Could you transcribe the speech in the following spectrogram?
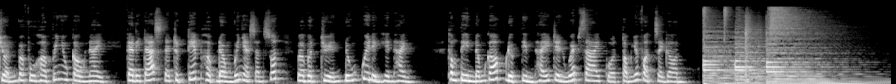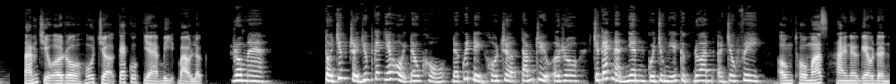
chuẩn và phù hợp với nhu cầu này, Caritas sẽ trực tiếp hợp đồng với nhà sản xuất và vận chuyển đúng quy định hiện hành. Thông tin đóng góp được tìm thấy trên website của Tổng giáo phận Sài Gòn. 8 triệu euro hỗ trợ các quốc gia bị bạo lực. Roma Tổ chức trợ giúp các giáo hội đau khổ đã quyết định hỗ trợ 8 triệu euro cho các nạn nhân của chủ nghĩa cực đoan ở châu Phi. Ông Thomas Heiner Gelden,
